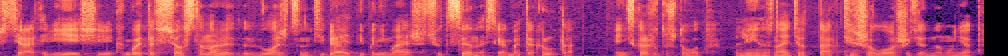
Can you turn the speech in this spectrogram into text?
стирать вещи. Как бы это все становится, ложится на тебя, и ты понимаешь всю ценность. Как бы это круто. Я не скажу то, что вот блин, знаете, вот так тяжело жить одному. Нет.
